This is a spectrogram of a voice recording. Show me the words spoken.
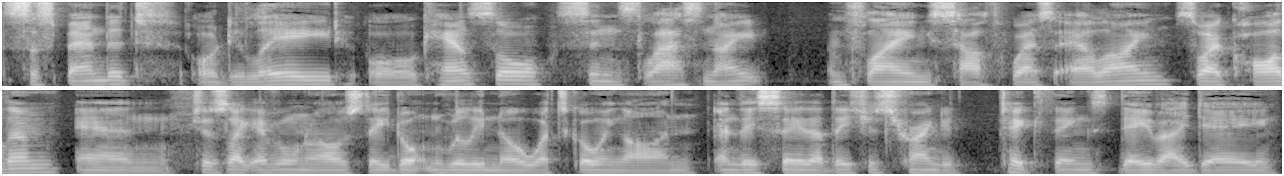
suspended or delayed or canceled since last night. I'm flying Southwest Airline. So I call them, and just like everyone else, they don't really know what's going on. And they say that they're just trying to take things day by day.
